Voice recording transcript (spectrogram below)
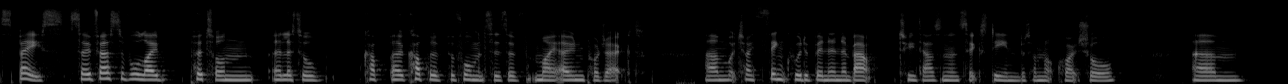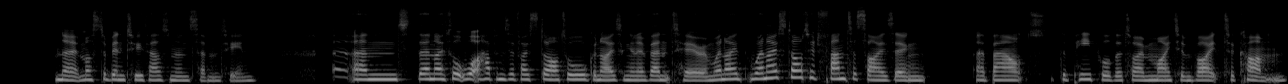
space. So first of all, I put on a little a couple of performances of my own project, um, which I think would have been in about 2016, but I'm not quite sure. Um, no, it must have been 2017. And then I thought, what happens if I start organising an event here? And when I when I started fantasizing about the people that I might invite to come,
